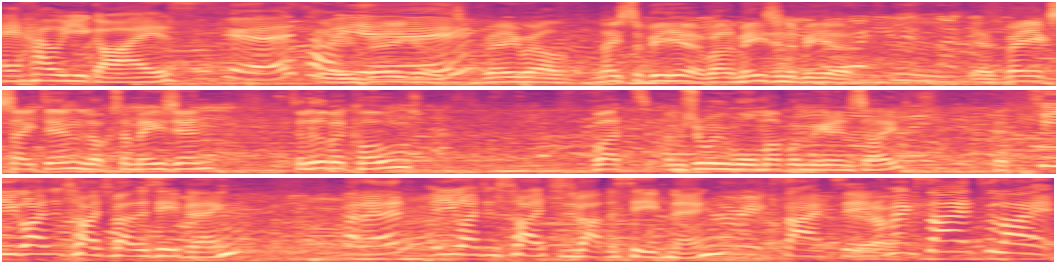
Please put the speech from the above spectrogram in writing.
Hey, how are you guys? Good. How are Very, you? very good. Very well. Nice to be here. Well, amazing to be here. Yeah, it's very exciting. Looks amazing. It's a little bit cold, but I'm sure we warm up when we get inside. So, you guys excited about this evening? Pardon? Are you guys excited about this evening? Very excited. Yeah. I'm excited to like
